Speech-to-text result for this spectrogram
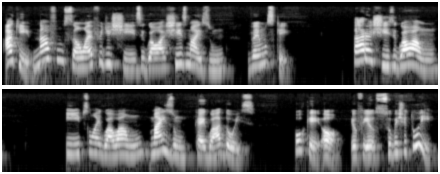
Aqui, na função f de x igual a x mais 1, vemos que para x igual a 1, y é igual a 1 mais 1, que é igual a 2. Por quê? Ó, eu, eu substituí,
